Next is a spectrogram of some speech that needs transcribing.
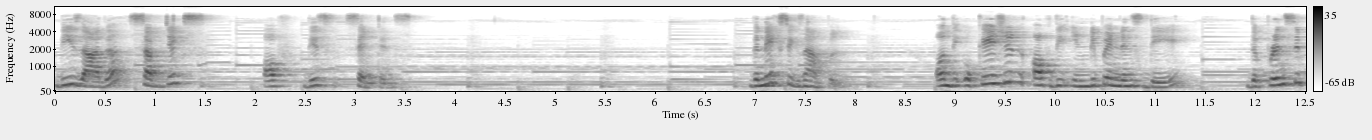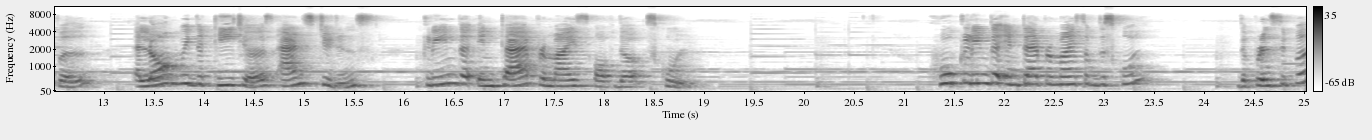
These are the subjects of this sentence. The next example. On the occasion of the Independence Day, the principal, along with the teachers and students, cleaned the entire premise of the school. Who cleaned the entire premise of the school? The principal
